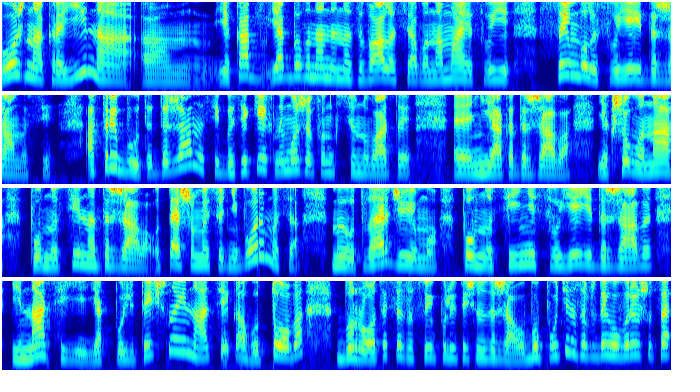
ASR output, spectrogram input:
кожна країна, ем, яка б як би вона не називалася, вона має свої символи своєї державності, атрибути державності, без яких не може функціонувати е, ніяка держава, якщо вона повноцінна держава. От те, що ми сьогодні боремося, ми утверджуємо повноцінність своєї держави і нації, як політичної нації, яка готова боротися за свою політичну державу. Бо Путін завжди говорив, що це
